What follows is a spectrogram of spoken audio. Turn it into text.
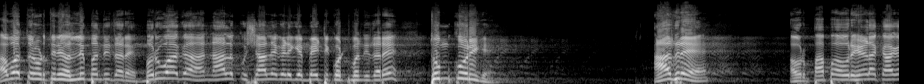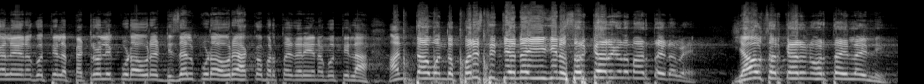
ಅವತ್ತು ನೋಡ್ತೀನಿ ಅಲ್ಲಿ ಬಂದಿದ್ದಾರೆ. ಬರುವಾಗ ನಾಲ್ಕು ಶಾಲೆಗಳಿಗೆ ಭೇಟಿ ಕೊಟ್ಟು ಬಂದಿದ್ದಾರೆ ತುಮಕೂರಿಗೆ. ಆದರೆ, ಅವ್ರ ಪಾಪ ಅವ್ರು ಹೇಳೋಕ್ಕಾಗಲ್ಲ ಏನೋ ಗೊತ್ತಿಲ್ಲ. ಪೆಟ್ರೋಲಿಗೆ ಕೂಡ ಅವರೇ, ಡೀಸೆಲ್ ಕೂಡ ಅವರೇ ಹಾಕೋ ಬರ್ತಾ ಇದ್ದಾರೆ ಏನೋ ಗೊತ್ತಿಲ್ಲ. ಅಂತ ಒಂದು ಪರಿಸ್ಥಿತಿಯನ್ನ ಈಗಿನ ಸರ್ಕಾರಗಳು ಮಾಡ್ತಾ ಇದ್ದಾವೆ. ಯಾವ ಸರ್ಕಾರನೂ ಹೊರ್ತಾ ಇಲ್ಲ ಇಲ್ಲಿ.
